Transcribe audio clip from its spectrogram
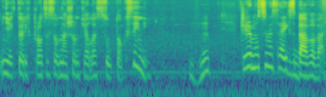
niektorých procesov v našom tele sú toxiny. Uh-huh. Čiže musíme sa ich zbavovať.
